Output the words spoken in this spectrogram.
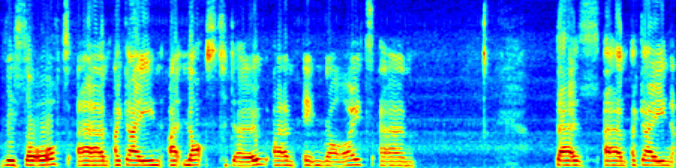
resort. Um, again uh, lots to do um, in Ryde. Um, there's again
